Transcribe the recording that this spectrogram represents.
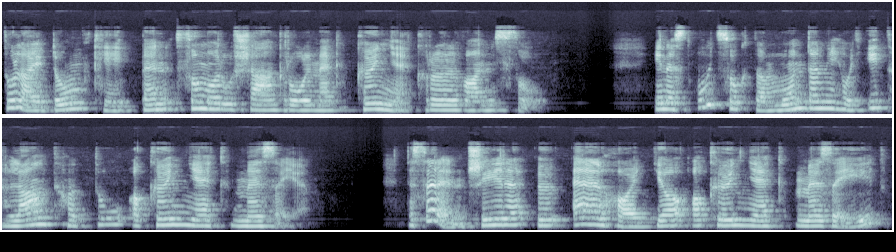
tulajdonképpen szomorúságról meg könnyekről van szó. Én ezt úgy szoktam mondani, hogy itt látható a könnyek mezeje. De szerencsére ő elhagyja a könnyek mezejét,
